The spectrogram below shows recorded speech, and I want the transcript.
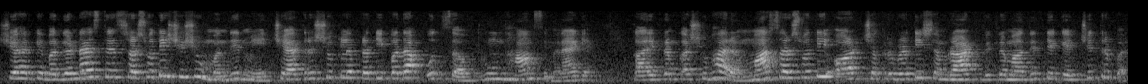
शहर के बरगंडा स्थित सरस्वती शिशु मंदिर में चैत्र शुक्ल प्रतिपदा उत्सव धूमधाम से मनाया गया। कार्यक्रम का शुभारंभ माँ सरस्वती और चक्रवर्ती सम्राट विक्रमादित्य के चित्र पर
